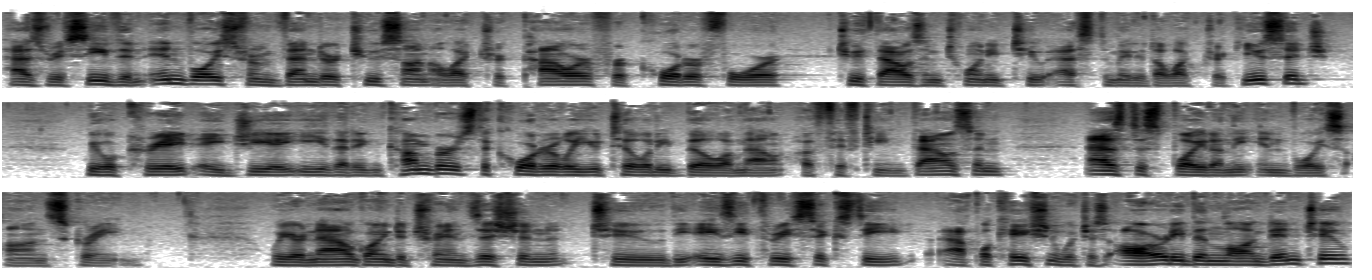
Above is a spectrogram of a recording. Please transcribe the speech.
has received an invoice from vendor Tucson Electric Power for quarter 4 2022 estimated electric usage. We will create a GAE that encumbers the quarterly utility bill amount of 15,000 as displayed on the invoice on screen. We are now going to transition to the AZ360 application, which has already been logged into,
